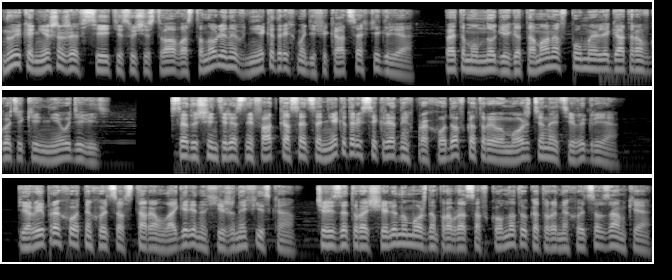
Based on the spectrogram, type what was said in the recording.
Ну и, конечно же, все эти существа восстановлены в некоторых модификациях к игре. Поэтому многих гатаманов Пумой и аллигатором в Готике не удивить. Следующий интересный факт касается некоторых секретных проходов, которые вы можете найти в игре. Первый проход находится в старом лагере над хижиной Фиска. Через эту расщелину можно пробраться в комнату, которая находится в замке.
